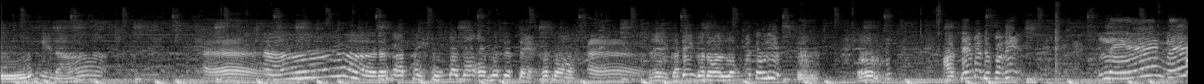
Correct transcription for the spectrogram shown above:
สูงนี่นะ เอออ่านะครับถูกถุงเบาๆเอาพอจะแตะก็พอเออนี่กระเด้งกระโดนลงไม่ต้องรีบเออเอาเจ๊มาดูก่อนนี่แรงแรง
